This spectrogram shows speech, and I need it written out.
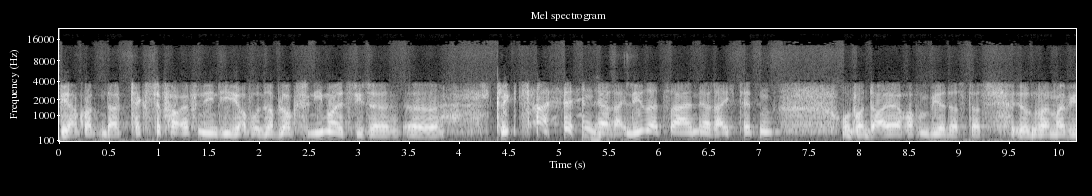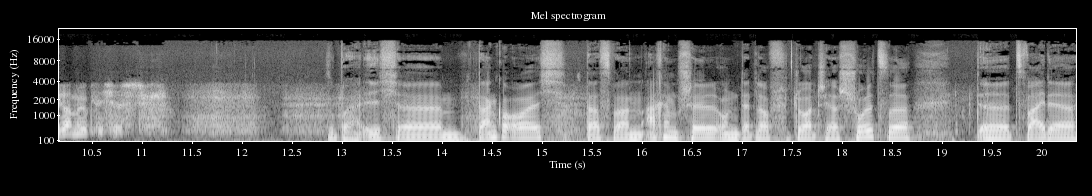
Wir konnten da Texte veröffentlichen, die auf unseren Blogs niemals diese äh, Klickzahlen, Leserzahlen erreicht hätten. Und von daher hoffen wir, dass das irgendwann mal wieder möglich ist. Super, ich ähm, danke euch. Das waren Achim Schill und Detlef Georgia Schulze äh, zwei der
